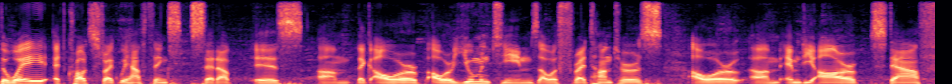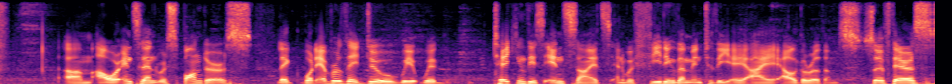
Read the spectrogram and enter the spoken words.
The way at CrowdStrike we have things set up is um, like our, our human teams, our threat hunters, our um, MDR staff, um, our incident responders, like whatever they do, we, we're taking these insights and we're feeding them into the AI algorithms. So if there's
